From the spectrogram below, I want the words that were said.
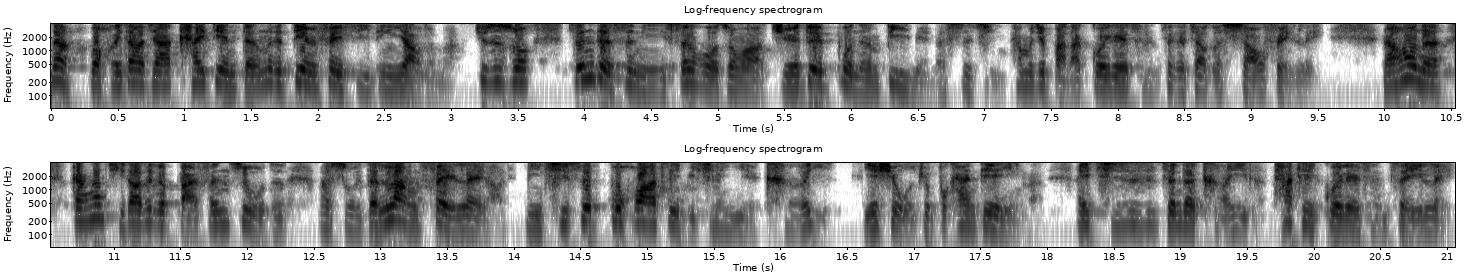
那我回到家开电灯，那个电费是一定要的嘛？就是说，真的是你生活中啊绝对不能避免的事情，他们就把它归类成这个叫做消费类。然后呢，刚刚提到这个百分之五的呃所谓的浪费类啊，你其实不花这笔钱也可以，也许我就不看电影了。哎，其实是真的可以的，它可以归类成这一类。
